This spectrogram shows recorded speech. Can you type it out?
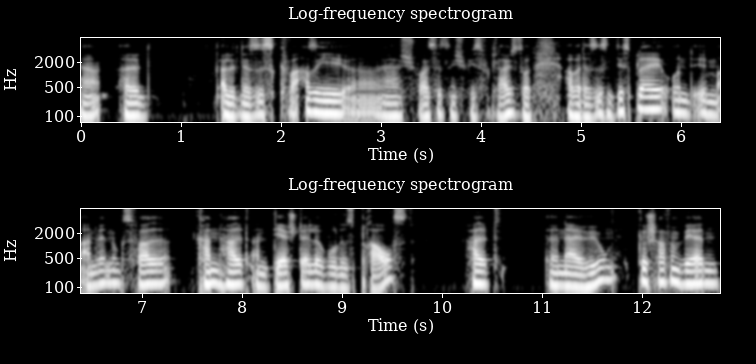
Ja, also, also das ist quasi, äh, ich weiß jetzt nicht, wie ich es vergleichen soll, aber das ist ein Display und im Anwendungsfall kann halt an der Stelle, wo du es brauchst, halt eine Erhöhung geschaffen werden,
